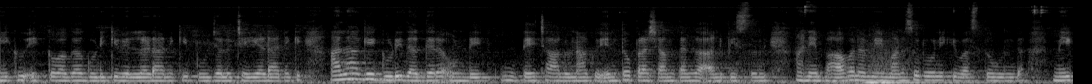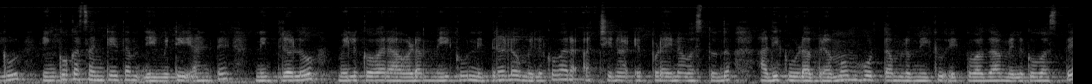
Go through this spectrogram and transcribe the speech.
మీకు ఎక్కువగా గుడికి వెళ్ళడానికి పూజలు చేయడానికి అలాగే గుడి దగ్గర ఉండి ఉంటే చాలు నాకు ఎంతో ప్రశాంతంగా అనిపిస్తుంది అనే భావన మీ మనసులోనికి వస్తూ ఉందా? మీకు ఇంకొక సంకేతం ఏమిటి అంటే నిద్రలో మెలకువ రావడం మీకు నిద్రలో మెలకువ వచ్చిన ఎప్పుడైనా వస్తుందో? అది కూడా బ్రహ్మ ముహూర్తంలో మీకు ఎక్కువ బాగా మెలకు వస్తే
